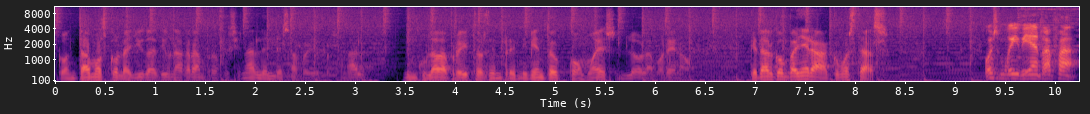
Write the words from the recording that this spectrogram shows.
contamos con la ayuda de una gran profesional del desarrollo personal vinculada a proyectos de emprendimiento como es Lola Moreno. ¿Qué tal compañera? ¿Cómo estás? Pues muy bien, Rafa.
